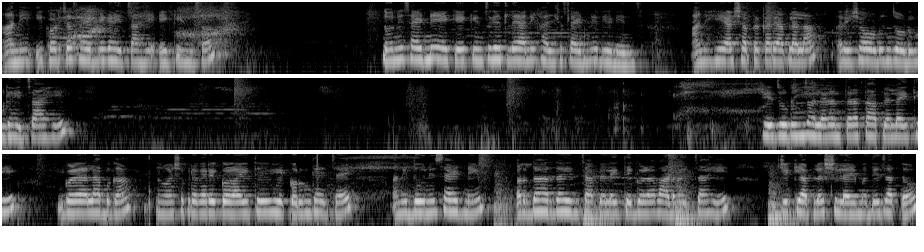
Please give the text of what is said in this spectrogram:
आणि इकडच्या साईडने घ्यायचं आहे एक इंच. दोन्ही साईडने एक एक इंच घेतले आणि खालच्या साईडने दीड इंच. आणि हे अशा प्रकारे आपल्याला रेषा ओढून जोडून घ्यायचं आहे. हे जोडून झाल्यानंतर आता आपल्याला इथे गळ्याला बघा अशा प्रकारे गळा इथे हे करून घ्यायचा आहे. आणि दोन्ही साईडने अर्धा अर्धा इंच आपल्याला इथे गळा वाढवायचा आहे जे की आपल्या शिलाईमध्ये जातं.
